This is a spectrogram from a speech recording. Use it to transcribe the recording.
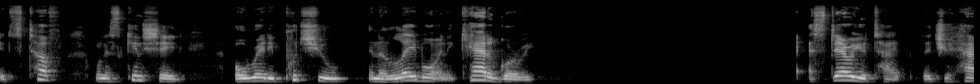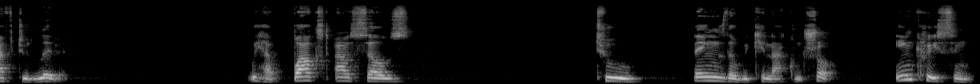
It's tough when a skin shade already puts you in a label and a category, a stereotype that you have to live in. We have boxed ourselves to things that we cannot control, increasing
